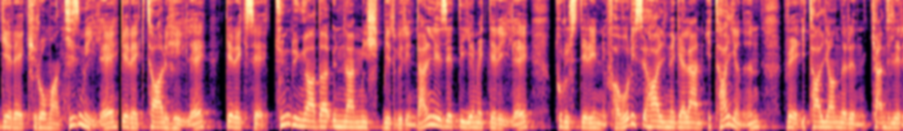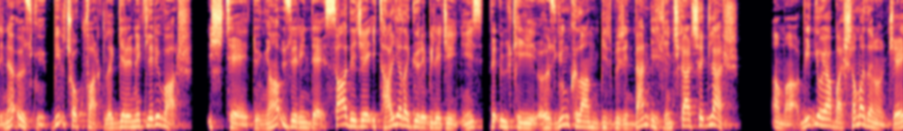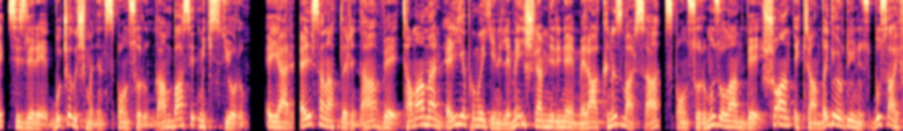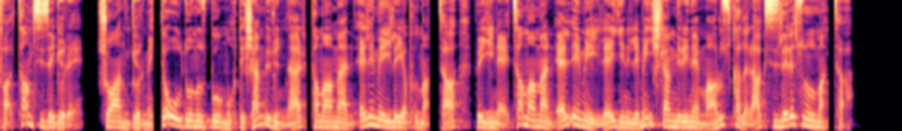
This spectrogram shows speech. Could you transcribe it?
Gerek romantizmiyle, gerek tarihiyle, gerekse tüm dünyada ünlenmiş birbirinden lezzetli yemekleriyle turistlerin favorisi haline gelen İtalya'nın ve İtalyanların kendilerine özgü birçok farklı gelenekleri var. İşte dünya üzerinde sadece İtalya'da görebileceğiniz ve ülkeyi özgün kılan birbirinden ilginç gerçekler. Ama videoya başlamadan önce sizlere bu çalışmanın sponsorundan bahsetmek istiyorum. Eğer el sanatlarına ve tamamen el yapımı yenileme işlemlerine merakınız varsa sponsorumuz olan ve şu an ekranda gördüğünüz bu sayfa tam size göre. Şu an görmekte olduğunuz bu muhteşem ürünler tamamen el emeğiyle yapılmakta ve yine tamamen el emeğiyle yenileme işlemlerine maruz kalarak sizlere sunulmakta.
